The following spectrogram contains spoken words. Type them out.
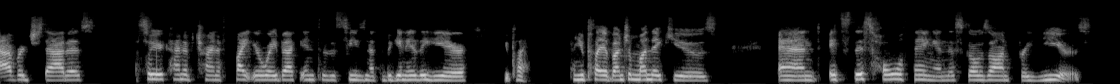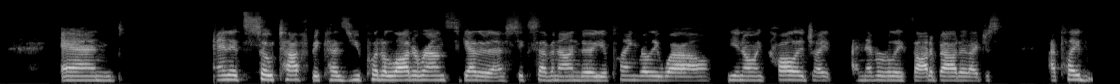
average status. So you're kind of trying to fight your way back into the season at the beginning of the year. You play, you play a bunch of Monday Qs and it's this whole thing. And this goes on for years. And and it's so tough because you put a lot of rounds together that six seven under you're playing really well. You know in college i i never really thought about it. I just i played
